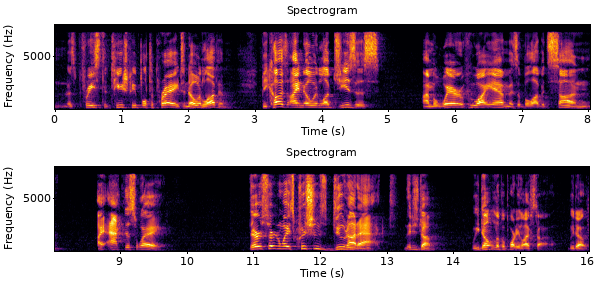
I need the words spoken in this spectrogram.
and as priests to teach people to pray, to know and love Him. Because I know and love Jesus, I'm aware of who I am as a beloved son. I act this way. There are certain ways Christians do not act. They just don't. We don't live a party lifestyle. We don't.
